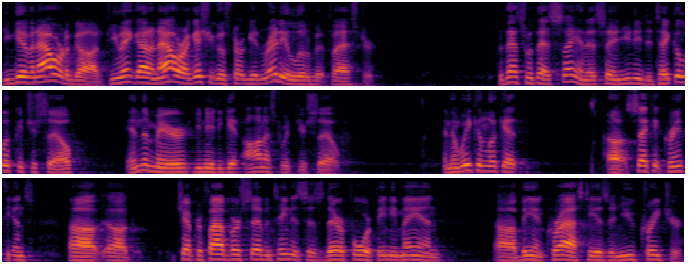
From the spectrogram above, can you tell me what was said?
you can give an hour to God. If you ain't got an hour, I guess you go start getting ready a little bit faster. But that's what that's saying. That's saying you need to take a look at yourself in the mirror. You need to get honest with yourself. And then we can look at uh, 2 Corinthians uh, uh, chapter 5, verse 17. It says, Therefore, if any man uh, be in Christ, he is a new creature.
